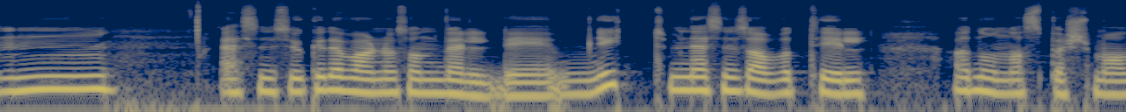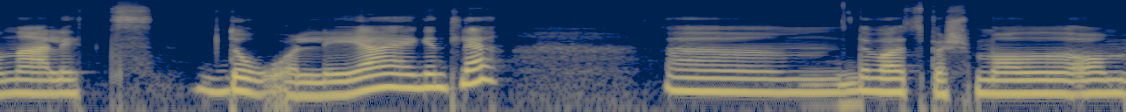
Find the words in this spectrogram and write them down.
Mm, jeg syns jo ikke det var noe sånn veldig nytt, men jeg syns av og til at noen av spørsmålene er litt dårlige, egentlig. Um, det var et spørsmål om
